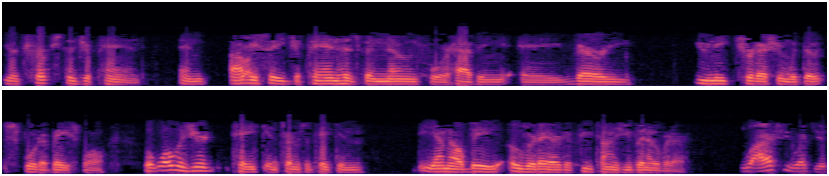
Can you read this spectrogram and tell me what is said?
your trips to Japan. And obviously Japan has been known for having a very unique tradition with the sport of baseball. But what was your take in terms of taking the MLB over there the few times you've been over there? Well, I actually went there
